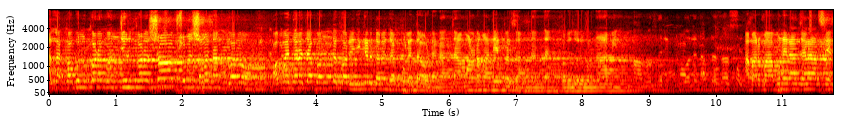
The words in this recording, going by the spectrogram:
আল্লাহ কবুল করো মঞ্জুর করো সব সময় সমাধান করো। অবে দরজা বন্ধ করো রিজিকের দরজা খুলে দাও ডানা তা আমার একটা জান্নাত দান করো জোরে বলেন আমিন। মা বোনদের একটু বলেন আপনারা যাচ্ছেন আমার মা বোনেরা যারা আছেন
